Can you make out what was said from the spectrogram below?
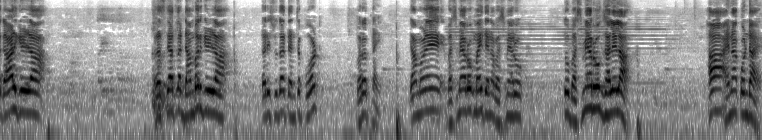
गाळ गिळला रस्त्यातला डांबर गिळला तरी सुद्धा त्यांचं पोट भरत नाही. त्यामुळे भस्म्या रोग माहीत आहे ना भस्म्या रोग? तो भस्म्या रोग झालेला हा अॅनाकोंडा आहे.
